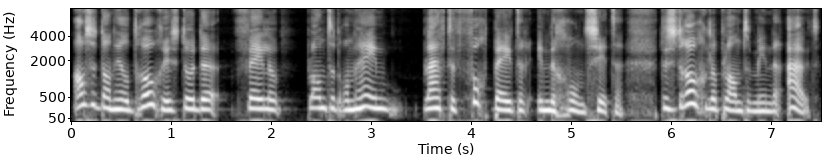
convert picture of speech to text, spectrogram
als het dan heel droog is, door de vele planten eromheen, blijft het vocht beter in de grond zitten. Dus drogen de planten minder uit.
